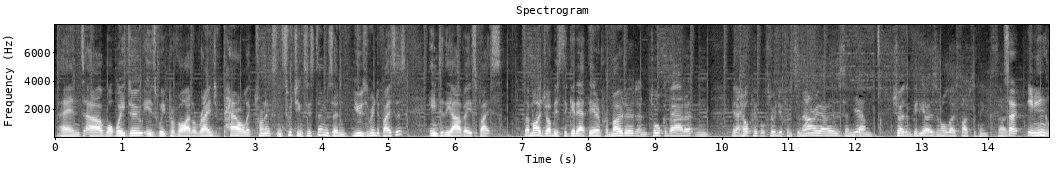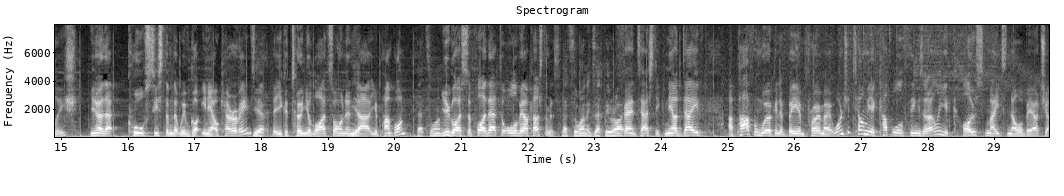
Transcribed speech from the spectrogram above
And uh, what we do is we provide a range of power electronics and switching systems and user interfaces into the RV space. So my job is to get out there and promote it and talk about it and you know help people through different scenarios and Yeah. um, show them videos and all those types of things. So, So, in English, you know that cool system that we've got in our caravans? Yeah. That you could turn your lights on and Yeah. uh, your pump on? That's the one. You guys supply that to all of our customers. that's the one, exactly right. Fantastic. Now, Dave, apart from working at BMPRO, mate, why don't you tell me a couple of things that only your close mates know about you?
